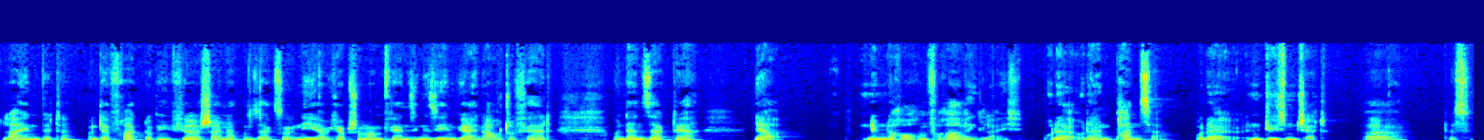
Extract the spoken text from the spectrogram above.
leihen bitte. Und der fragt, ob ich einen Führerschein habe und sagt so, nee, aber ich habe schon mal im Fernsehen gesehen, wie ein Auto fährt. Und dann sagt er, ja, nimm doch auch einen Ferrari gleich. Oder, oder einen Panzer. Oder einen Düsenjet. Äh, das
